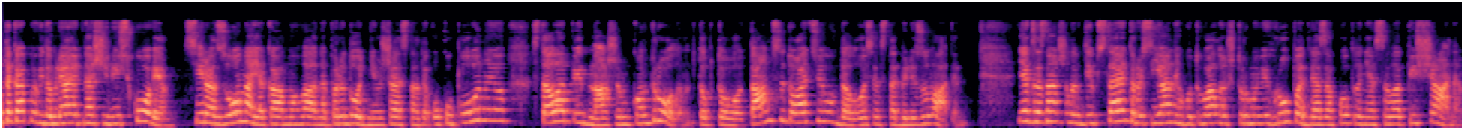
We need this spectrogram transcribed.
таке повідомляють наші військові. Сіра зона, яка могла напередодні вже стати окупованою, стала під нашим контролем. Тобто там ситуацію вдалося стабілізувати. Як зазначили в Діпстейт, росіяни готували штурмові групи для захоплення села Піщане.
